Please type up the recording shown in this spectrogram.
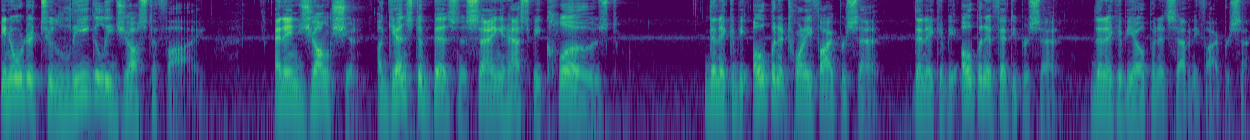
in order to legally justify an injunction against a business saying it has to be closed, then it could be open at 25%, then it could be open at 50%, then it could be open at 75%,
